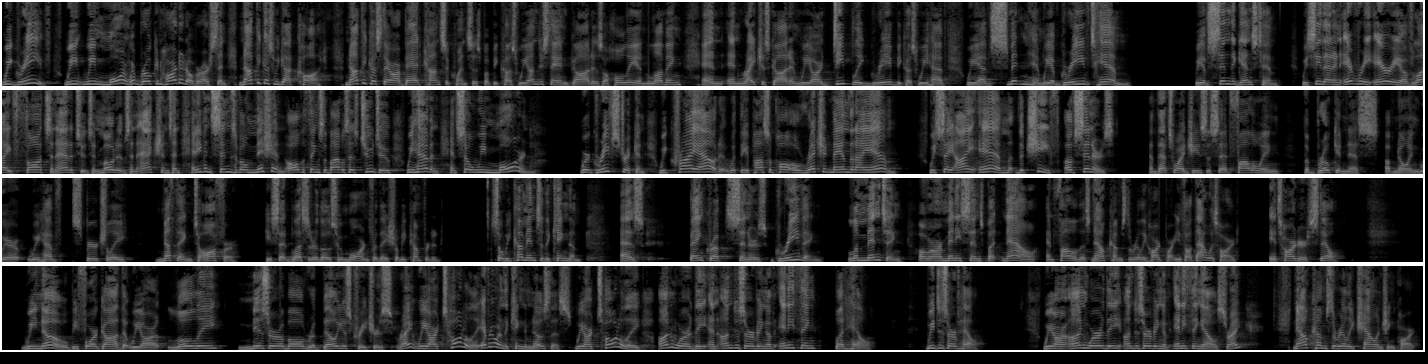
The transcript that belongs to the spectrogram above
We grieve. We, we mourn. We're brokenhearted over our sin. Not because we got caught. Not because there are bad consequences, but because we understand God is a holy and loving and, and righteous God. And we are deeply grieved because we have, we have smitten him. We have grieved him. We have sinned against him. We see that in every area of life, thoughts and attitudes and motives and actions and, and even sins of omission. All the things the Bible says to do, we haven't. And so we mourn. We're grief stricken. We cry out with the apostle Paul, O wretched man that I am. We say, I am the chief of sinners. And that's why Jesus said, following the brokenness of knowing where we have spiritually nothing to offer, he said, blessed are those who mourn, for they shall be comforted. So we come into the kingdom as bankrupt sinners, grieving lamenting over our many sins. But now, and follow this, now comes the really hard part. You thought that was hard. It's harder still. We know before God that we are lowly, miserable, rebellious creatures, right? We are totally, everyone in the kingdom knows this. We are totally unworthy and undeserving of anything but hell. We deserve hell. We are unworthy, undeserving of anything else, right? Now comes the really challenging part.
